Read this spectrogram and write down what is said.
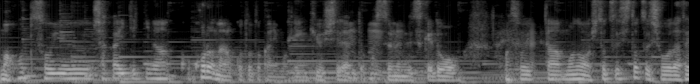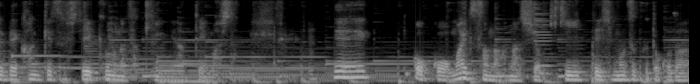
まあ、本当そういう社会的なコロナのこととかにも言及してたりとかするんですけど、まあ、そういったものを一つ一つ章立てで完結していくような作品になっていました。で、結構こう、マイトさんの話を聞いて紐づくところだ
